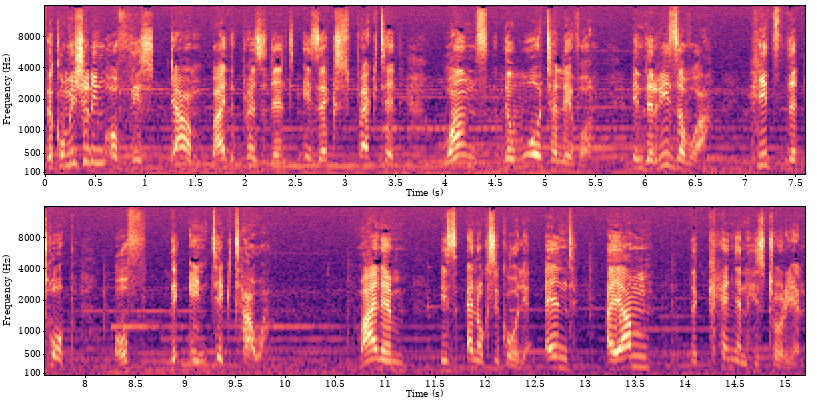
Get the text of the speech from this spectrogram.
The commissioning of this dam by the president is expected once the water level in the reservoir hits the top of the intake tower. My name is Enoch and I am the Kenyan historian.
